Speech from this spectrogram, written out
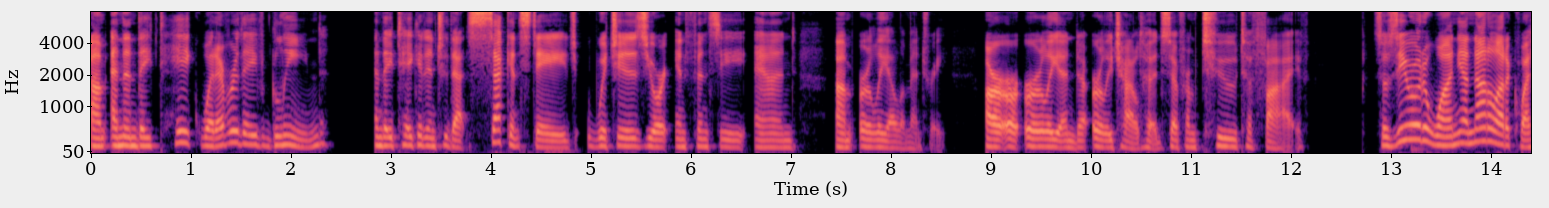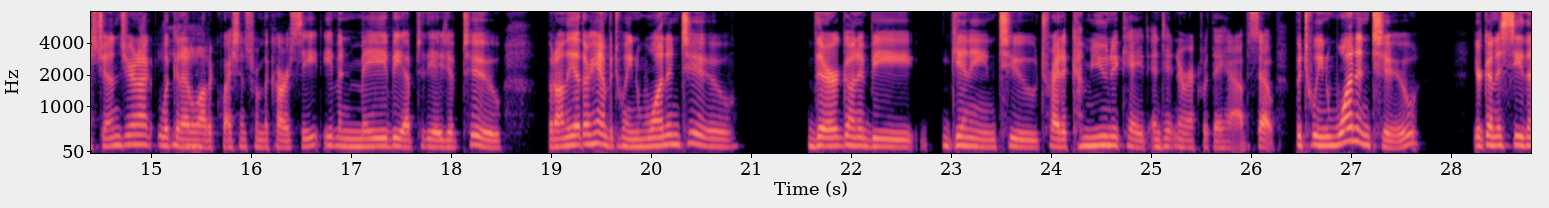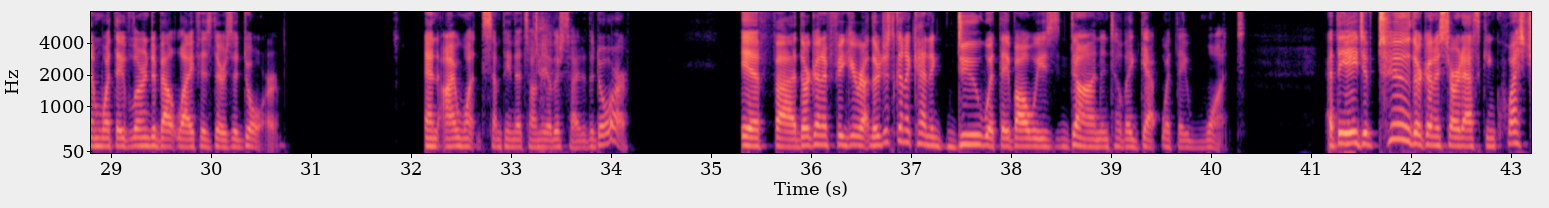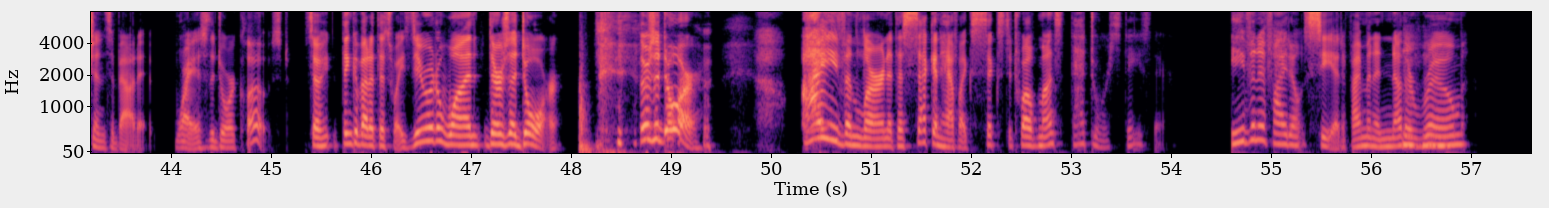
Um, and then they take whatever they've gleaned and they take it into that second stage, which is your infancy and um, early elementary or, or early and uh, early childhood. So from two to five. So zero to one, yeah, not a lot of questions. You're not looking at a lot of questions from the car seat, even maybe up to the age of two. But on the other hand, between one and two, they're going to be beginning to try to communicate and to interact with what they have. So between one and two, you're going to see them what they've learned about life is there's a door. And I want something that's on the other side of the door. If uh, they're going to figure out, they're just going to kind of do what they've always done until they get what they want. At the age of two, they're going to start asking questions about it. Why is the door closed? So think about it this way zero to one, there's a door. There's a door. I even learn at the second half, like six to 12 months, that door stays there. Even if I don't see it, if I'm in another Mhm. room,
